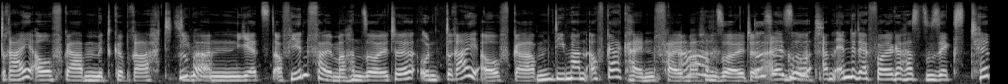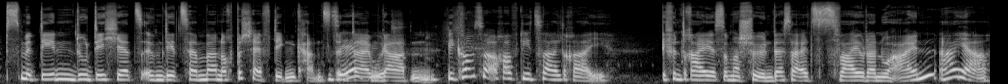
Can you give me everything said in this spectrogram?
drei Aufgaben mitgebracht, die Super. man jetzt auf jeden Fall machen sollte und drei Aufgaben, die man auf gar keinen Fall Ah, machen sollte. also gut. am Ende der Folge hast du sechs Tipps, mit denen du dich jetzt im Dezember noch beschäftigen kannst in deinem gut. Garten. Wie kommst du auch auf die Zahl 3? Ich finde drei ist immer schön, besser als zwei oder nur ein. Ah ja,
